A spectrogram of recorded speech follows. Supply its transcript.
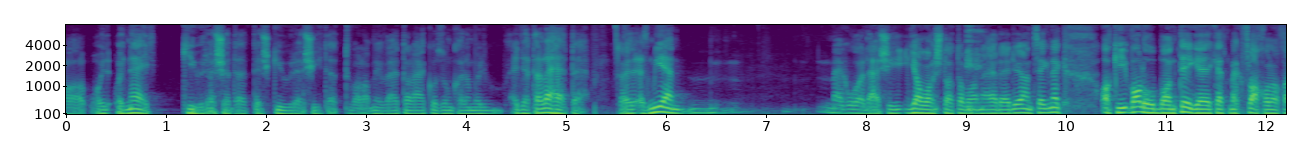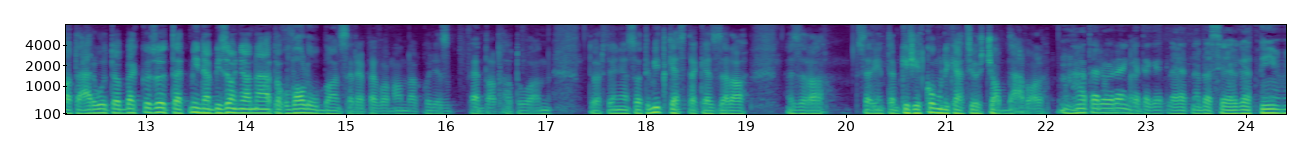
a, hogy, hogy ne egy kiüresedett és kiüresített valamivel találkozunk, hanem hogy egyáltalán lehet-e? Ez milyen megoldási javaslata van erre egy olyan cégnek, aki valóban tégelyeket meg flakonokat árul többek között, tehát minden bizonyan nálatok valóban szerepe van annak, hogy ez fenntarthatóan történjen. Szóval mit kezdtek ezzel a, ezzel a szerintem kicsit kommunikációs csapdával. Hát erről rengeteget lehetne beszélgetni.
